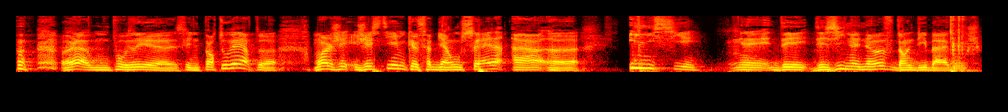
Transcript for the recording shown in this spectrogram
voilà, vous me posez, c'est une porte ouverte. Moi, j'estime que Fabien Roussel a initié des, des idées neuves dans le débat à gauche.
